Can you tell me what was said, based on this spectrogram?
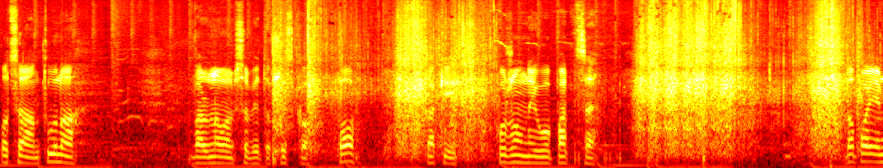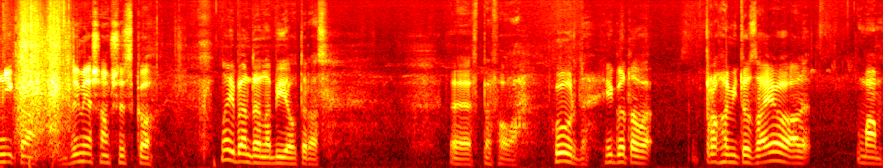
Ocean Tuna walnąłem sobie to wszystko po takiej porządnej łopatce. Do pojemnika wymieszam wszystko. No i będę nabijał teraz e, w PVA kurde i gotowe. Trochę mi to zajęło, ale mam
